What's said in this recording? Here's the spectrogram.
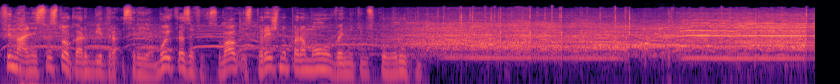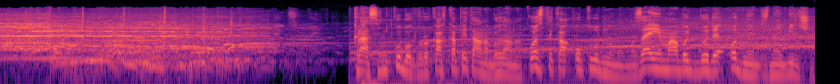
Фінальний свисток арбітра Сергія Бойка зафіксував історичну перемогу винниківського руху. Красень кубок в руках капітана Богдана Костика у клубному музеї, мабуть, буде одним з найбільших.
